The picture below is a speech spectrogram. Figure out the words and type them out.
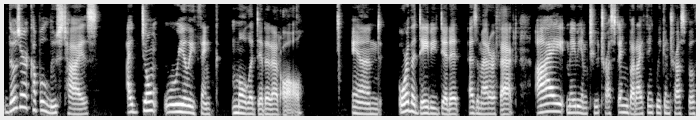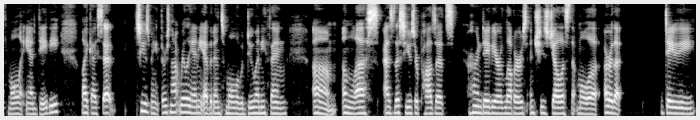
those are a couple loose ties. I don't really think Mola did it at all. And or that Davy did it, as a matter of fact. I maybe am too trusting, but I think we can trust both Mola and Davy. Like I said, excuse me, there's not really any evidence Mola would do anything um, unless, as this user posits, her and Davy are lovers and she's jealous that Mola or that Davy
